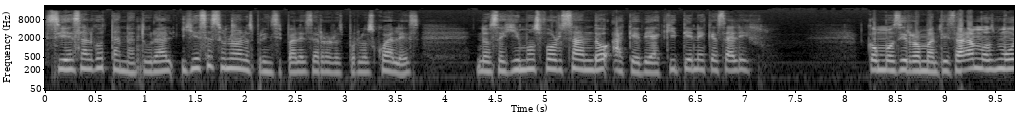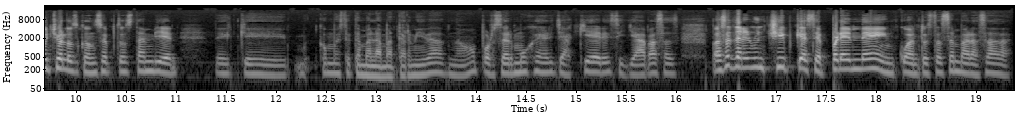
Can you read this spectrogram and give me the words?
Si es algo tan natural. Y ese es uno de los principales errores por los cuales nos seguimos forzando a que de aquí tiene que salir. Como si romantizáramos mucho los conceptos también de que, como este tema de la maternidad, ¿no? Por ser mujer ya quieres y ya vas a, vas a tener un chip que se prende en cuanto estás embarazada.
